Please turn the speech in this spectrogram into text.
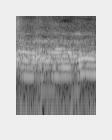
Chasing them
